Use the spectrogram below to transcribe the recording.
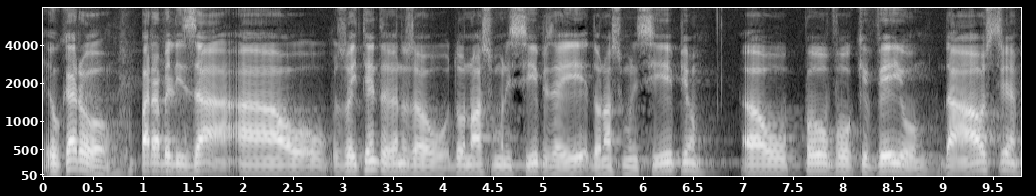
Eu quero parabenizar os 80 anos ao, do nosso município, aí, do nosso município, ao povo que veio da Áustria,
